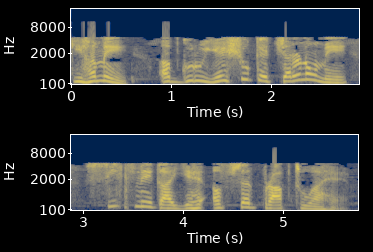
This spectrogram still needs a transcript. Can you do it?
कि हमें अब गुरु यीशु के चरणों में सीखने का यह अवसर प्राप्त हुआ है।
